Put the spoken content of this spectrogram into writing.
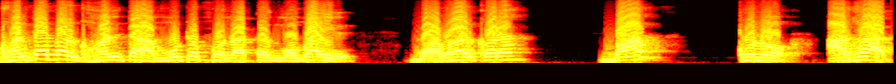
ঘণ্টার পর ঘণ্টা মুঠোফোন অর্থাৎ মোবাইল ব্যবহার করা বা কোনো আঘাত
